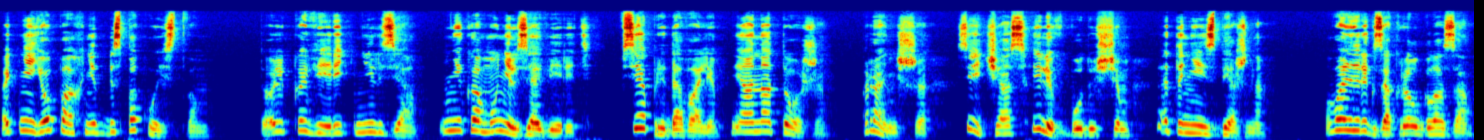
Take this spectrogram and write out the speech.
от нее пахнет беспокойством. Только верить нельзя. Никому нельзя верить. Все предавали, и она тоже. Раньше, сейчас или в будущем. Это неизбежно. Валерик закрыл глаза.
